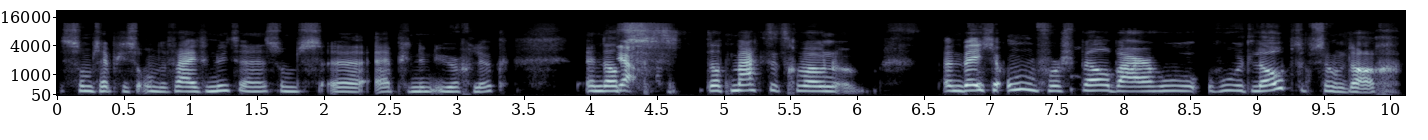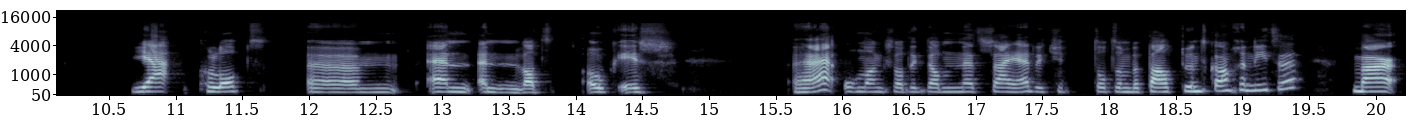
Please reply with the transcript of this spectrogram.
soms heb je ze om de vijf minuten. Soms uh, heb je een uur geluk. En dat, dat maakt het gewoon een beetje onvoorspelbaar hoe, hoe het loopt op zo'n dag. Ja, klopt. Ehm, en, en wat ook is, hè, ondanks wat ik dan net zei, hè, dat je tot een bepaald punt kan genieten. Maar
